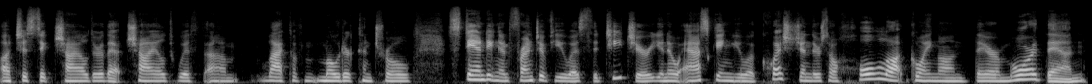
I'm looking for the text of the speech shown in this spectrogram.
autistic child or that child with, um, lack of motor control standing in front of you as the teacher you know asking you a question there's a whole lot going on there more than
